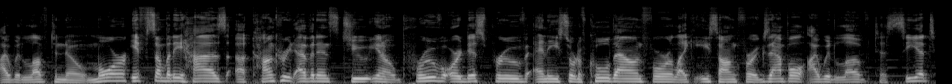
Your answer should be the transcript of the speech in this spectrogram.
I would love to know more. If somebody has a concrete evidence to you know prove or disprove any sort of cooldown for like Yi Seong for example I would love to see it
